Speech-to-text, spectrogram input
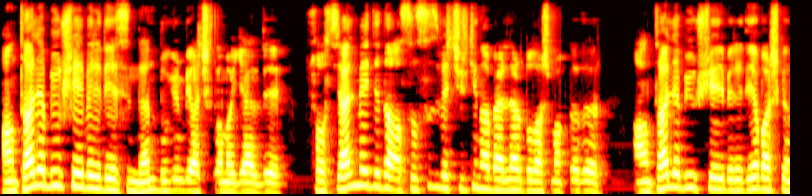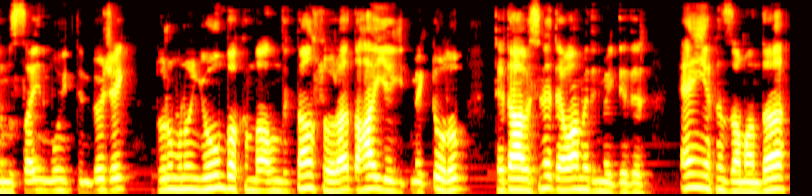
Antalya Büyükşehir Belediyesi'nden bugün bir açıklama geldi. Sosyal medyada asılsız ve çirkin haberler dolaşmaktadır. Antalya Büyükşehir Belediye Başkanımız Sayın Muhittin Böcek durumunun yoğun bakımda alındıktan sonra daha iyiye gitmekte olup tedavisine devam edilmektedir. En yakın zamanda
